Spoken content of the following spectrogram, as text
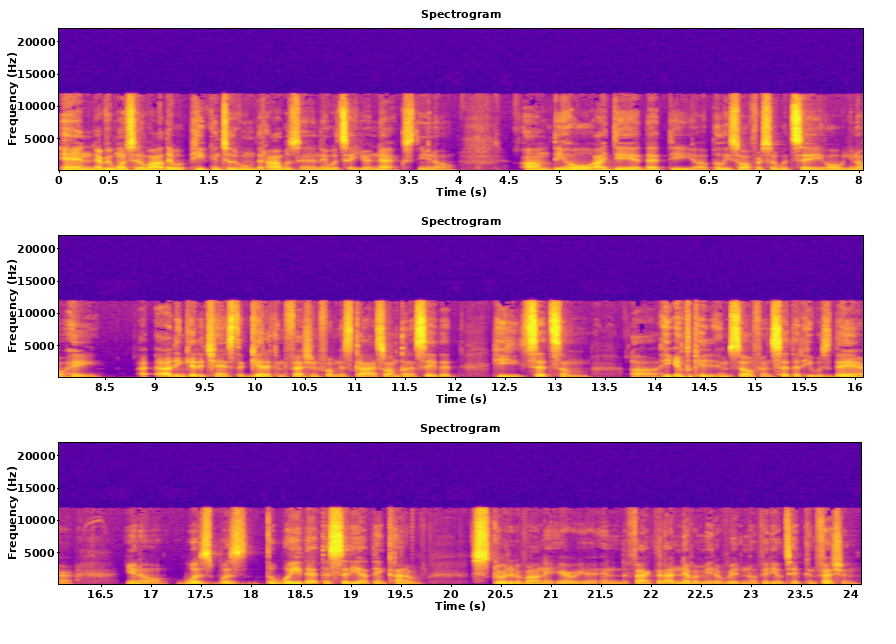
And every once in a while, they would peek into the room that I was in, and they would say, "You're next." You know, um, the whole idea that the uh, police officer would say, "Oh, you know, hey, I, I, didn't get a chance to get a confession from this guy, so I'm going to say that he said some, uh, he implicated himself and said that he was there." You know, was was the way that the city, I think, kind of skirted around the area and the fact that I never made a written or videotape confession.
